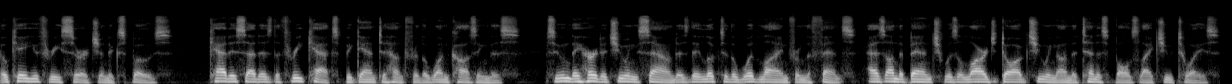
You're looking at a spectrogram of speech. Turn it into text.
Okay you three search and expose. Is said as the three cats began to hunt for the one causing this. Soon they heard a chewing sound as they looked to the wood line from the fence, as on the bench was a large dog chewing on the tennis balls like chew toys.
